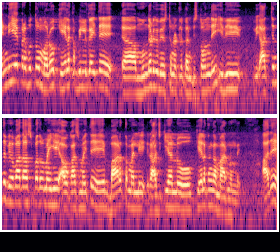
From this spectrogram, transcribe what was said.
ఎన్డీఏ ప్రభుత్వం మరో కీలక బిల్లుకైతే ముందడుగు వేస్తున్నట్లు కనిపిస్తోంది. ఇది అత్యంత వివాదాస్పదమయ్యే అవకాశం అయితే భారత మళ్ళీ రాజకీయాల్లో కీలకంగా మారనుంది. అదే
